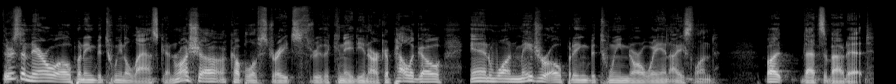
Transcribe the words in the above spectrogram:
There's a narrow opening between Alaska and Russia, a couple of straits through the Canadian archipelago, and one major opening between Norway and Iceland. But that's about it.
